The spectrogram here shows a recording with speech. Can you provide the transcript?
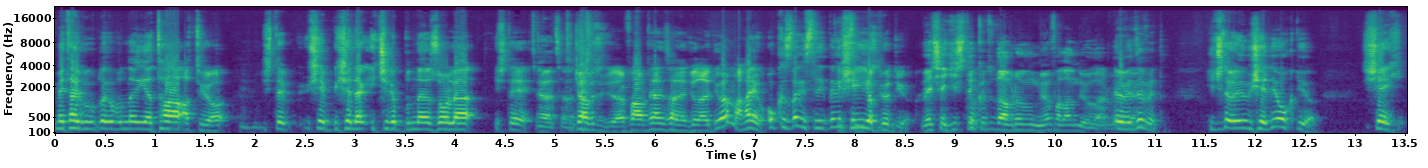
metal grupları bunları yatağa atıyor. İşte şey bir şeyler içirip bunları zorla işte Evet evet. tecavüz ediyorlar falan filan zannediyorlar diyor ama hayır o kızlar istedikleri şeyi yapıyor diyor. Ve şey hiç de kötü davranılmıyor falan diyorlar böyle. Evet evet. Hiç de öyle bir şey de yok diyor. Şey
